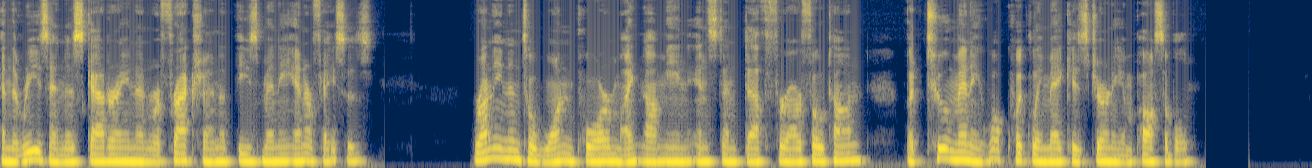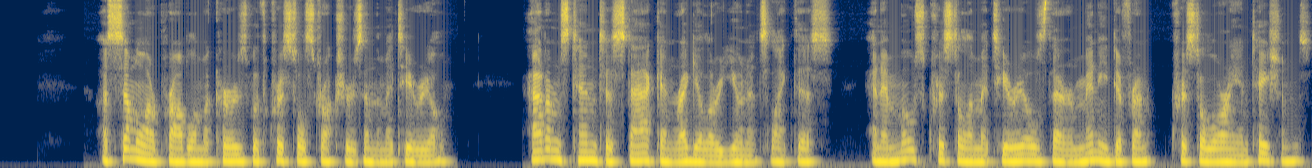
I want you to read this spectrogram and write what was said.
and the reason is scattering and refraction at these many interfaces. Running into one pore might not mean instant death for our photon, but too many will quickly make his journey impossible. A similar problem occurs with crystal structures in the material. Atoms tend to stack in regular units like this, and in most crystalline materials there are many different crystal orientations.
